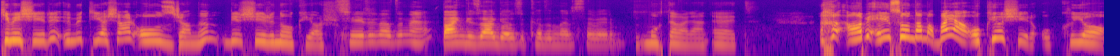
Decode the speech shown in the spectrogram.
Kimin şiiri? Ümit Yaşar Oğuzcan'ın bir şiirini okuyor. şiirin adı ne? Ben güzel gözlü kadınları severim. Muhtemelen evet. Abi en sonunda ama bayağı okuyor şiiri. Okuyor,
